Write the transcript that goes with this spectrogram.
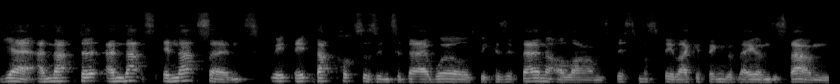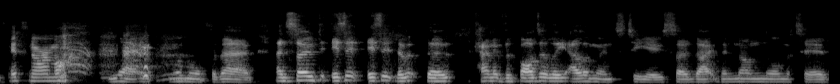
yeah and that, that and that's in that sense it, it, that puts us into their world because if they're not alarmed this must be like a thing that they understand. It's normal. Yeah it's normal for them. And so is it is it the, the kind of the bodily elements to you? So like the non-normative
